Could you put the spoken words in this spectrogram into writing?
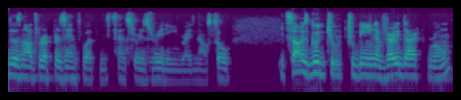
does not represent what the sensor is reading right now. So it's always good to, to be in a very dark room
